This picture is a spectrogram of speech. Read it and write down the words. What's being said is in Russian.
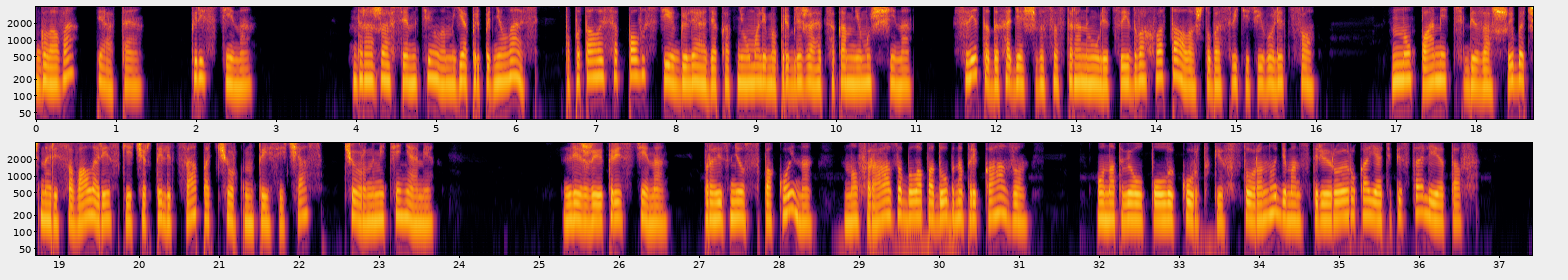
Глава пятая. Кристина. Дрожа всем телом, я приподнялась, попыталась отползти, глядя, как неумолимо приближается ко мне мужчина. Света, доходящего со стороны улицы, едва хватало, чтобы осветить его лицо. Но память безошибочно рисовала резкие черты лица, подчеркнутые сейчас черными тенями. «Лежи, Кристина», — произнес спокойно, но фраза была подобна приказу. Он отвел полы куртки в сторону, демонстрируя рукояти пистолетов.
